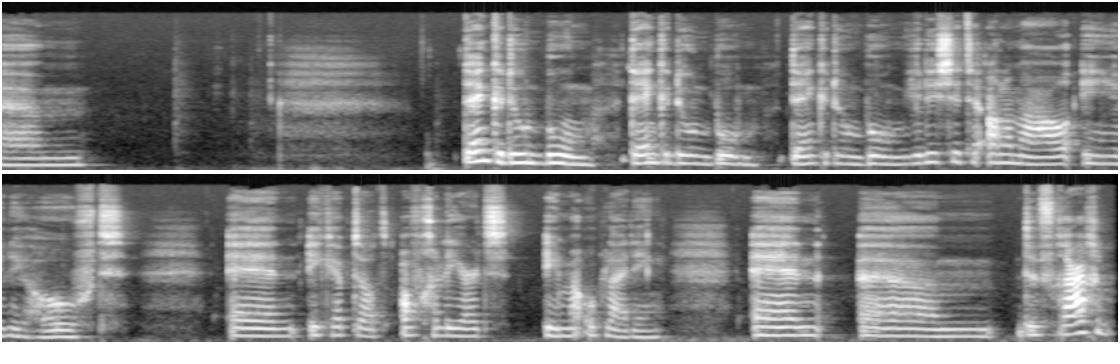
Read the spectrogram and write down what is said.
Um, denken doen, boom. Denken doen, boom. Denken doen, boom. Jullie zitten allemaal in jullie hoofd. En ik heb dat afgeleerd in mijn opleiding. En um, de vragen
